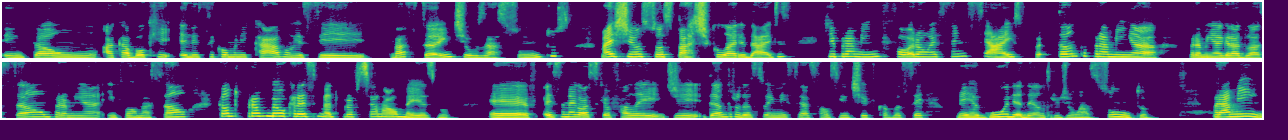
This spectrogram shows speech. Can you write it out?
Então, acabou que eles se comunicavam esse bastante os assuntos, mas tinham suas particularidades que para mim foram essenciais tanto para minha para minha graduação, para minha informação, quanto para o meu crescimento profissional mesmo. É, esse negócio que eu falei de dentro da sua iniciação científica você mergulha dentro de um assunto, para mim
